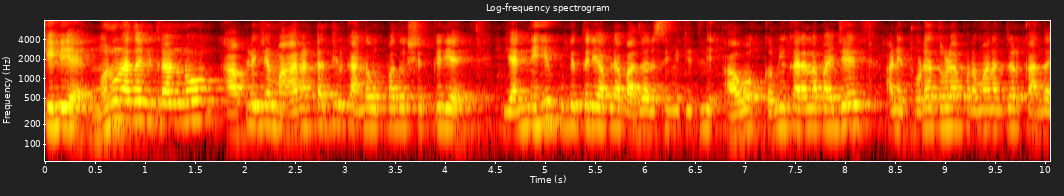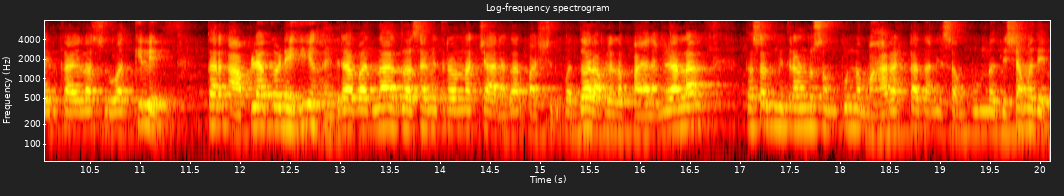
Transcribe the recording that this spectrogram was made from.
केली आहे. म्हणून आता मित्रांनो आपले जे महाराष्ट्रातील कांदा उत्पादक शेतकरी आहे यांनीही कुठेतरी आपल्या बाजार समितीतली आवक कमी करायला पाहिजे आणि थोड्या थोड्या प्रमाणात जर कांदा विकायला सुरुवात केली तर आपल्याकडेही हैदराबादला जसा मित्रांनो चार हजार पाचशे रुपये दर आपल्याला पाहायला मिळाला. तसंच मित्रांनो संपूर्ण महाराष्ट्रात आणि संपूर्ण देशामध्ये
